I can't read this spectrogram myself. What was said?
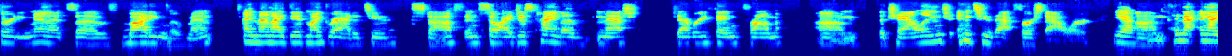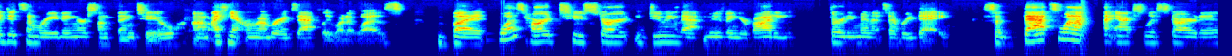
30 minutes of body movement. And then I did my gratitude stuff. And so I just kind of meshed everything from um, the challenge into that first hour. Yeah. Um, and, I, and I did some reading or something too. Um, I can't remember exactly what it was, but it was hard to start doing that, moving your body 30 minutes every day. So that's when I actually started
